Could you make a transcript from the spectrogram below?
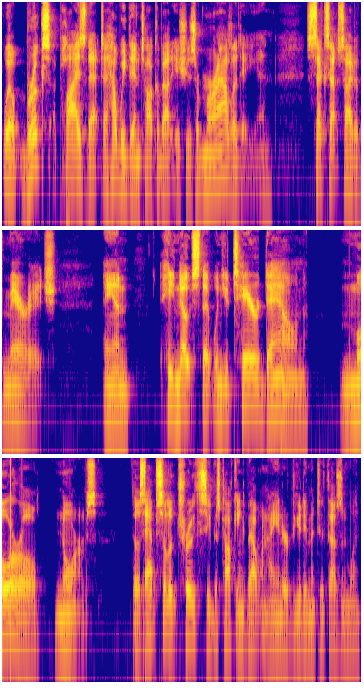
Well, Brooks applies that to how we then talk about issues of morality and sex outside of marriage. And he notes that when you tear down moral norms, those absolute truths he was talking about when I interviewed him in 2001,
